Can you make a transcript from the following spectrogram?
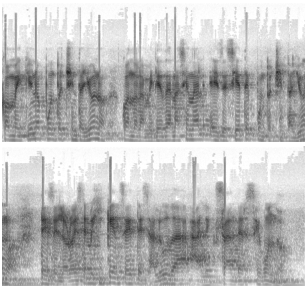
con 21.81, cuando la medida nacional es de 7.81. Desde el oeste mexiquense te saluda Alexander II.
